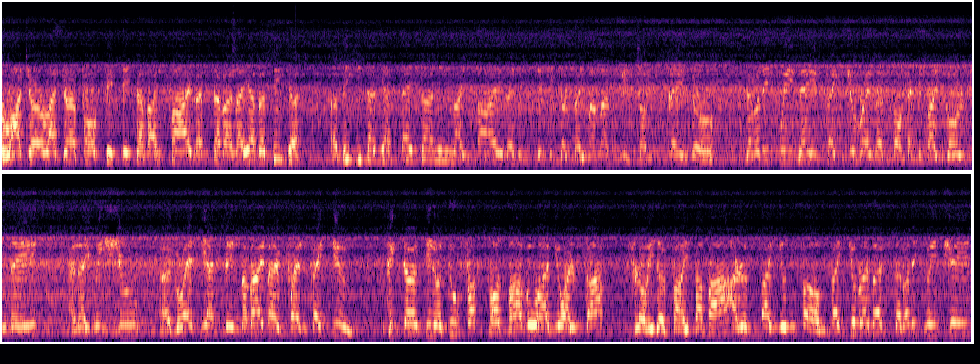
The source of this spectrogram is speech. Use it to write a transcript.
Roger, Roger, 457, 5 and 7. I have a big, uh, a big Italia station in my side and it's difficult by moment with some later. 73 days, thank you very much for taking my call today and I wish you a great vaccine. Bye-bye, my friend, thank you. Victor Kilo 2, Foxtrot, Bravo, Radio Alpha, Florida 5, Papa, Alpha Uniform. Thank you very much, 73, cheers.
